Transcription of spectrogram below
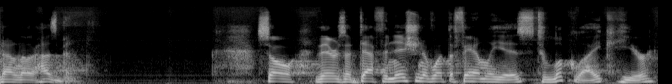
not another husband. So there's a definition of what the family is to look like here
